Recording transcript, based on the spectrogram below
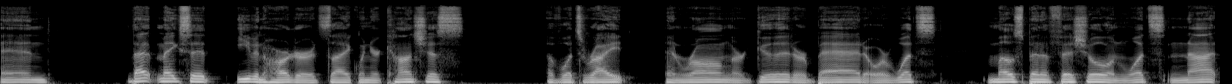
And that makes it even harder. It's like when you're conscious of what's right and wrong or good or bad or what's most beneficial and what's not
